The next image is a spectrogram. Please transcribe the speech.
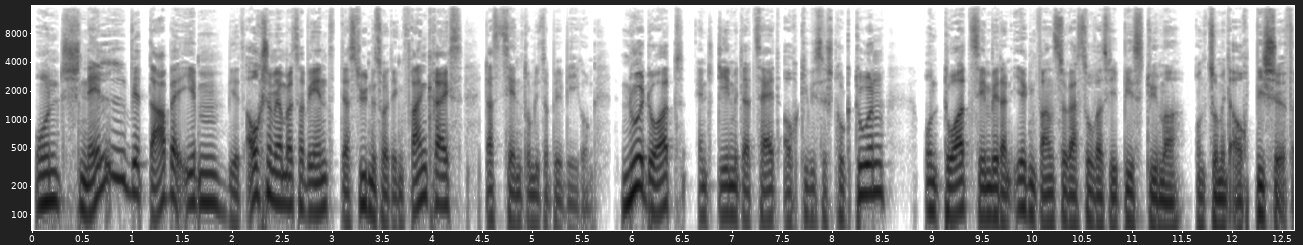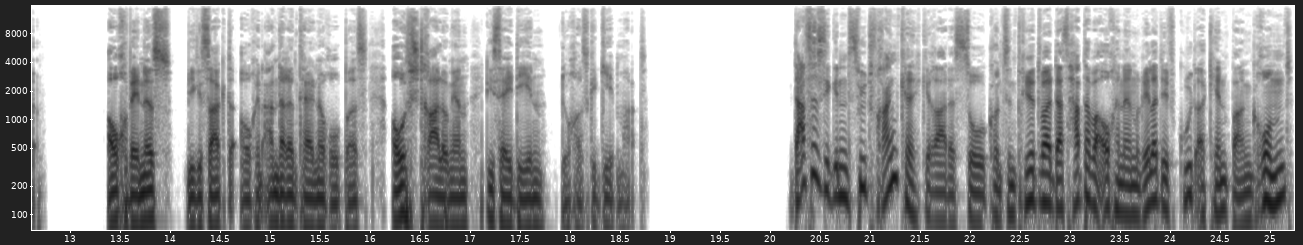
Und schnell wird dabei eben, wie jetzt auch schon mehrmals erwähnt, der Süden des heutigen Frankreichs das Zentrum dieser Bewegung. Nur dort entstehen mit der Zeit auch gewisse Strukturen und dort sehen wir dann irgendwann sogar sowas wie Bistümer und somit auch Bischöfe. Auch wenn es, wie gesagt, auch in anderen Teilen Europas Ausstrahlungen dieser Ideen durchaus gegeben hat. Dass es in Südfrankreich gerade so konzentriert war, das hat aber auch einen relativ gut erkennbaren Grund,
